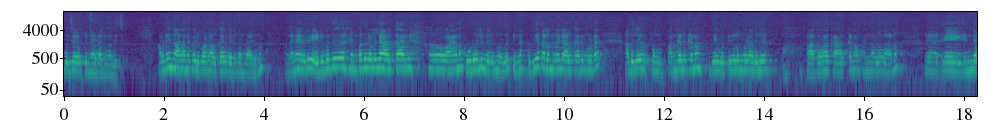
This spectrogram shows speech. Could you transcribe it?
പൂജവെപ്പിനോടനുബന്ധിച്ച്. അവിടെയും കാണാനൊക്കെ ഒരുപാട് ആൾക്കാർ വരുന്നുണ്ടായിരുന്നു. അങ്ങനെ ഒരു എഴുപത് എൺപതുകളിലെ ആൾക്കാർ ആണ് കൂടുതലും വരുന്നത്. പിന്നെ പുതിയ തലമുറയിലെ ആൾക്കാരും കൂടെ അതിൽ പങ്കെടുക്കണം. പുതിയ കുട്ടികളും കൂടെ അതിൽ ഭാഗവാക്കാക്കണം എന്നുള്ളതാണ്. എന്റെ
